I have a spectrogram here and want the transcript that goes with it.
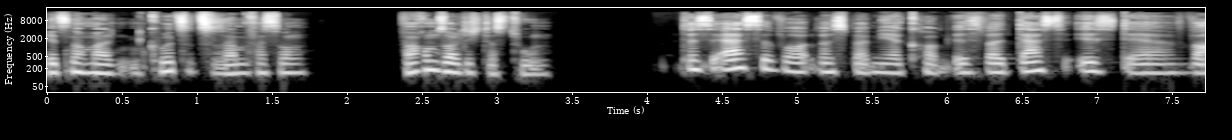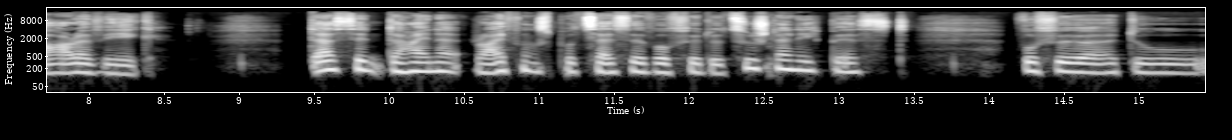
jetzt nochmal eine kurze Zusammenfassung. Warum sollte ich das tun? Das erste Wort, was bei mir kommt, ist, weil das ist der wahre Weg. Das sind deine Reifungsprozesse, wofür du zuständig bist, wofür du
